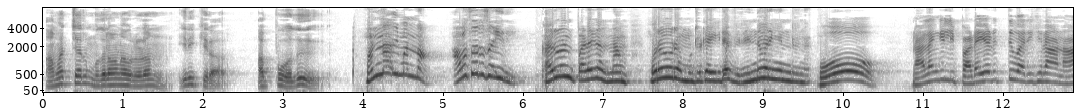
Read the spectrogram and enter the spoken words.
அமைச்சர் முதலானவர்களுடன் இருக்கிறார். அப்போது மன்னாதி மன்னா! அவசர செய்தி. கருவன் படைகள் நாம் உறவுற முற்றுகையிட விரைந்து வருகின்றன. ஓ நலங்கிள்ளி படையெடுத்து வருகிறானா?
